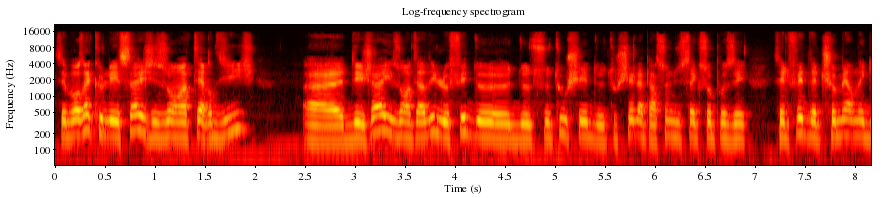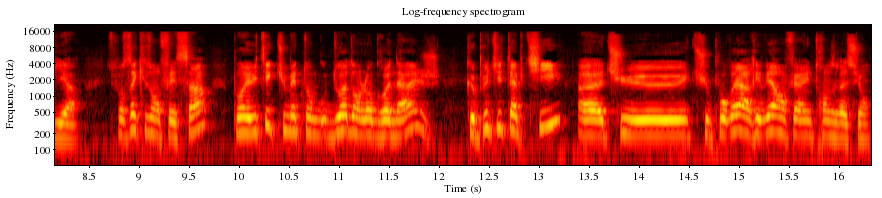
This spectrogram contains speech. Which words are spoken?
C'est pour ça que les sages, ils ont interdit euh, déjà, ils ont interdit le fait de, se toucher, de toucher la personne du sexe opposé. C'est le fait d'être chômeur négia. C'est pour ça qu'ils ont fait ça, pour éviter que tu mettes ton doigt dans l'engrenage, que petit à petit, euh, tu, pourrais arriver à en faire une transgression.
